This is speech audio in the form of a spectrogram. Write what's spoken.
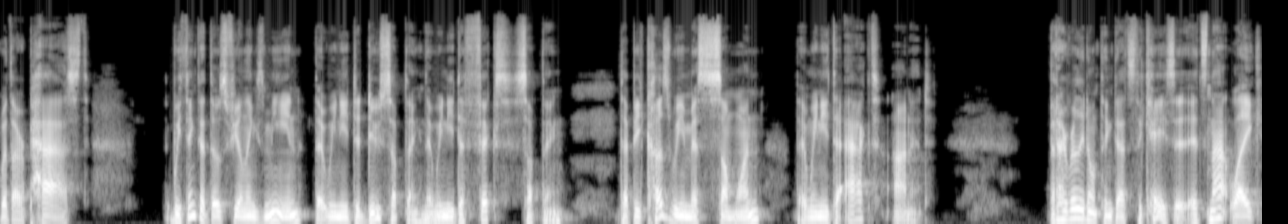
with our past, we think that those feelings mean that we need to do something, that we need to fix something, that because we miss someone, that we need to act on it. But I really don't think that's the case. It's not like,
